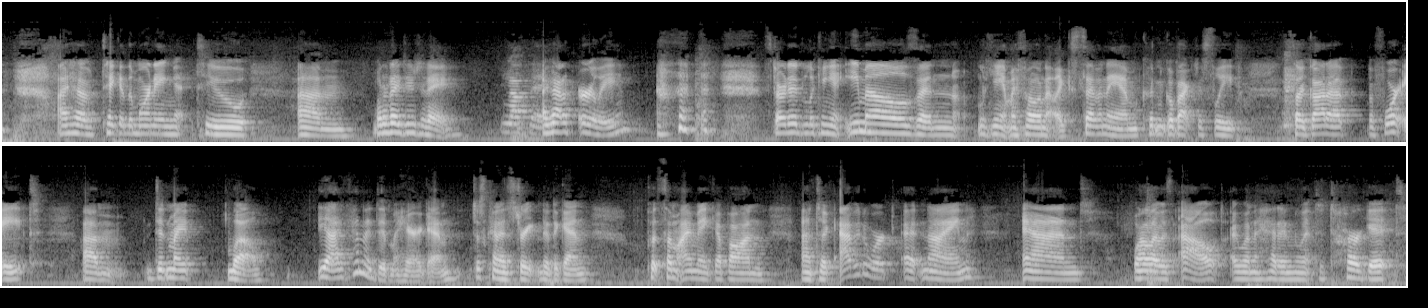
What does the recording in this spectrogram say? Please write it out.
I have taken the morning to. Um, what did I do today? Nothing. I got up early. Started looking at emails and looking at my phone at like 7 a.m. Couldn't go back to sleep. So I got up before 8. Um, did my, well, yeah, I kind of did my hair again. Just kind of straightened it again. Put some eye makeup on. and took Abby to work at 9. And while I was out, I went ahead and went to Target.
